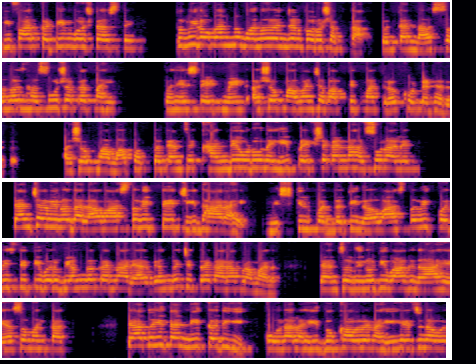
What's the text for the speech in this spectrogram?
ही फार कठीण गोष्ट असते. तुम्ही लोकांचं मनोरंजन करू शकता पण त्यांना सहज हसवू शकत नाही. पण हे स्टेटमेंट अशोक मामांच्या बाबतीत मात्र खोटं ठरतं. अशोक मामा फक्त त्यांचे खांदे उडूनही प्रेक्षकांना हसून आलेत. त्यांच्या विनोदाला वास्तविकतेची धार आहे. मिश्किल पद्धतीनं वास्तविक परिस्थितीवर व्यंग करणाऱ्या व्यंगचित्रकाराप्रमाणे त्यांचं विनोदी वागणं आहे असं म्हणतात. त्यातही त्यांनी कधीही कोणालाही दुखावलं नाही हेच नवल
